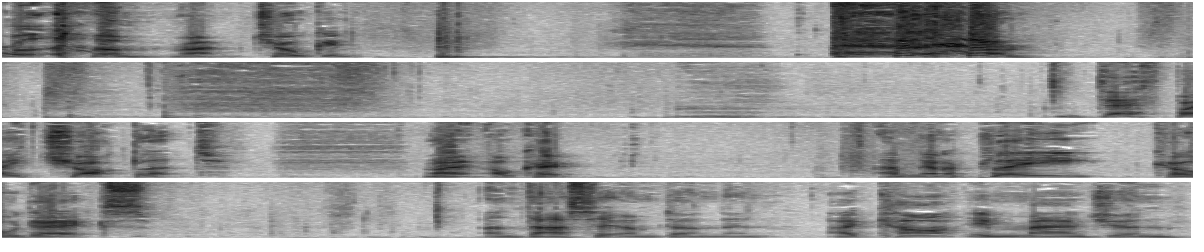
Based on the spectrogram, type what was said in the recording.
right, choking. Death by chocolate. Right, okay. I'm going to play Codex and that's it. I'm done then. I can't imagine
